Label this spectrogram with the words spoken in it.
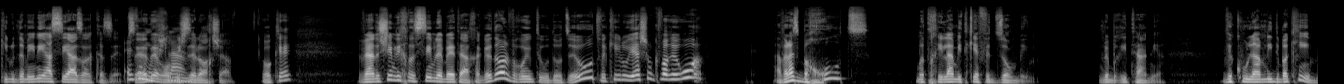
כאילו, דמייני אסי עזר כזה, בסדר? מושלם. או מי שזה לא עכשיו, אוקיי? ואנשים נכנסים לבית האח הגדול ורואים תעודות זהות, וכאילו, יש שם כבר אירוע. אבל אז בחוץ מתחילה מתקפת זומבים בבריטניה, וכולם נדבקים.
